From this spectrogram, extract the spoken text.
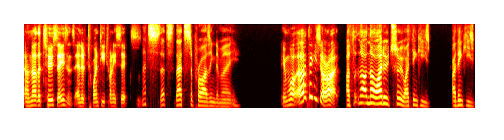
another two seasons, end of 2026. That's that's that's surprising to me. In what? I think he's all right. I th- no, no, I do too. I think he's, I think he's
